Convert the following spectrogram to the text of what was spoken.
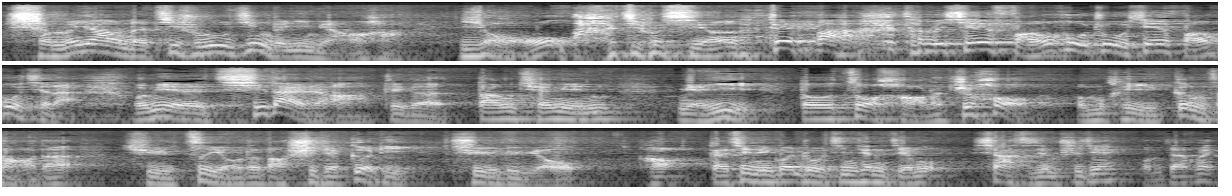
什么样的技术路径的疫苗哈，有 就行，对吧？咱们先防护住，先防护起来。我们也期待着啊，这个当全民免疫都做好了之后，我们可以更早的去自由的到世界各地去旅游。好，感谢您关注今天的节目，下次节目时间我们再会。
